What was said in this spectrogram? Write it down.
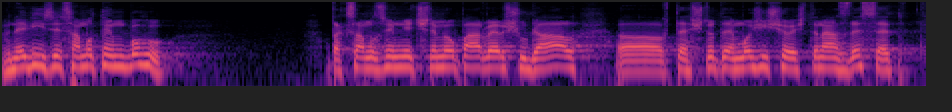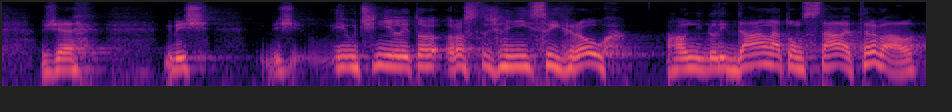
v nevíře samotnému Bohu. A tak samozřejmě čteme o pár veršů dál eh, v té 4. Možíšově 14.10, že když, když i učinili to roztržení svých rouch a on lid dál na tom stále trval,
